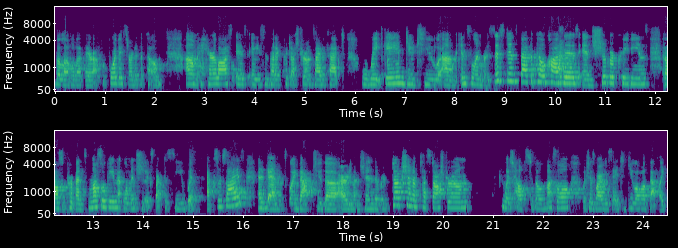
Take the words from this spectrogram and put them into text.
the level that they're at before they started the pill. Um, hair loss is a synthetic progesterone side effect. Weight gain due to um, insulin resistance that the pill causes and sugar craving it also prevents muscle gain that women should expect to see with exercise. And again, it's going back to the, I already mentioned, the reduction of testosterone which helps to build muscle, which is why we say to do all of that like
